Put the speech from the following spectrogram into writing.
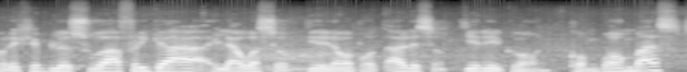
Por ejemplo, en Sudáfrica el agua se obtiene, el agua potable se obtiene con, con bombas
